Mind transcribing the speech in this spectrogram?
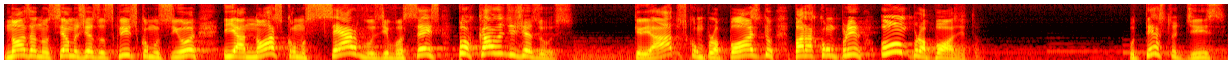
nós anunciamos Jesus Cristo como Senhor e a nós como servos de vocês por causa de Jesus. Criados com propósito para cumprir um propósito. O texto diz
